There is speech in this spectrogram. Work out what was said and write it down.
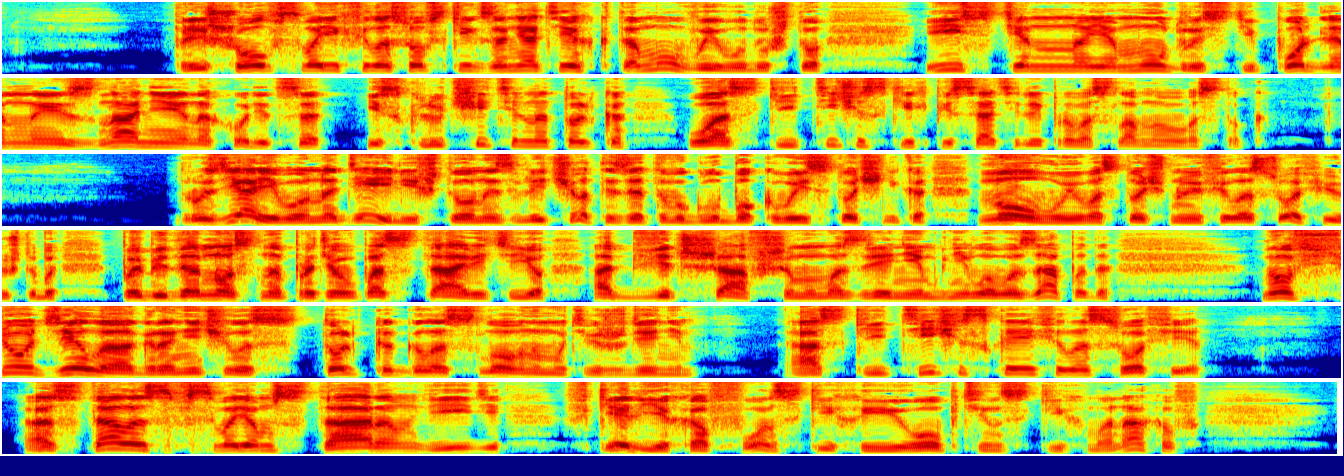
пришел в своих философских занятиях к тому выводу, что истинная мудрость и подлинное знание находятся исключительно только у аскетических писателей православного Востока. Друзья его надеялись, что он извлечет из этого глубокого источника новую восточную философию, чтобы победоносно противопоставить ее обветшавшим умозрением гнилого Запада, но все дело ограничилось только голословным утверждением. Аскетическая философия осталась в своем старом виде в кельях афонских и оптинских монахов —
